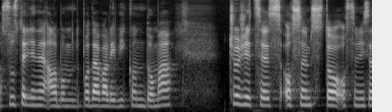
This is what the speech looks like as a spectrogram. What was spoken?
sústredené alebo podávali výkon doma čož je cez 887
